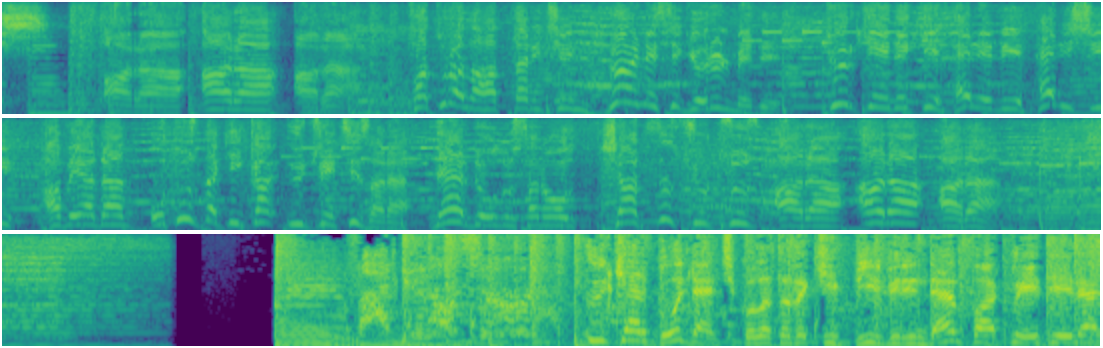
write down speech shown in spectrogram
Demiş? Ara ara ara. Faturalı hatlar için böylesi görülmedi. Türkiye'deki her evi, her işi Avea'dan 30 dakika ücretsiz ara. Nerede olursan ol, şartsız şurtsuz ara ara ara. Ülker Golden çikolatadaki birbirinden farklı hediyeler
